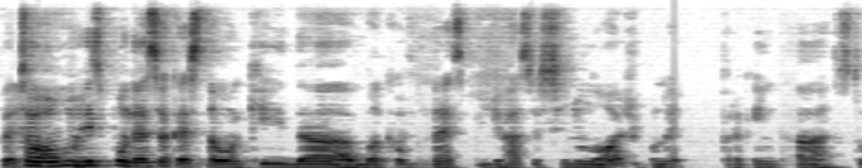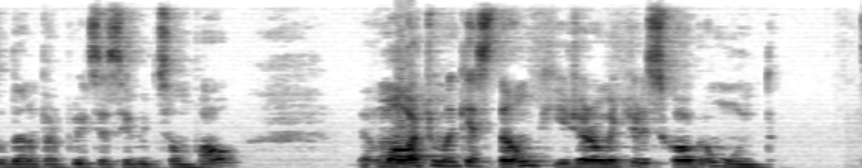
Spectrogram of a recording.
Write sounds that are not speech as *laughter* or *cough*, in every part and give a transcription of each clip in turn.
Pessoal, vamos responder essa questão aqui da Banca Vunesp de raciocínio lógico, né? Para quem está estudando para a Polícia Civil de São Paulo. É uma ótima questão que geralmente eles cobram muito.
